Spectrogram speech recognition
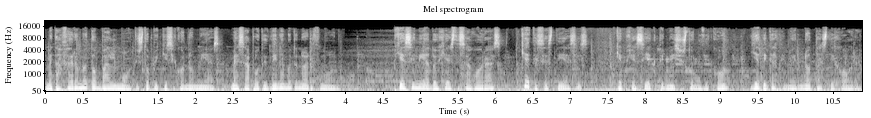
μεταφέρουμε τον παλμό της τοπικής οικονομίας μέσα από τη δύναμη των αριθμών ποιες είναι οι αντοχές της αγοράς και της εστίασης και ποιες οι εκτιμήσεις των ειδικών για την καθημερινότητα στη χώρα.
